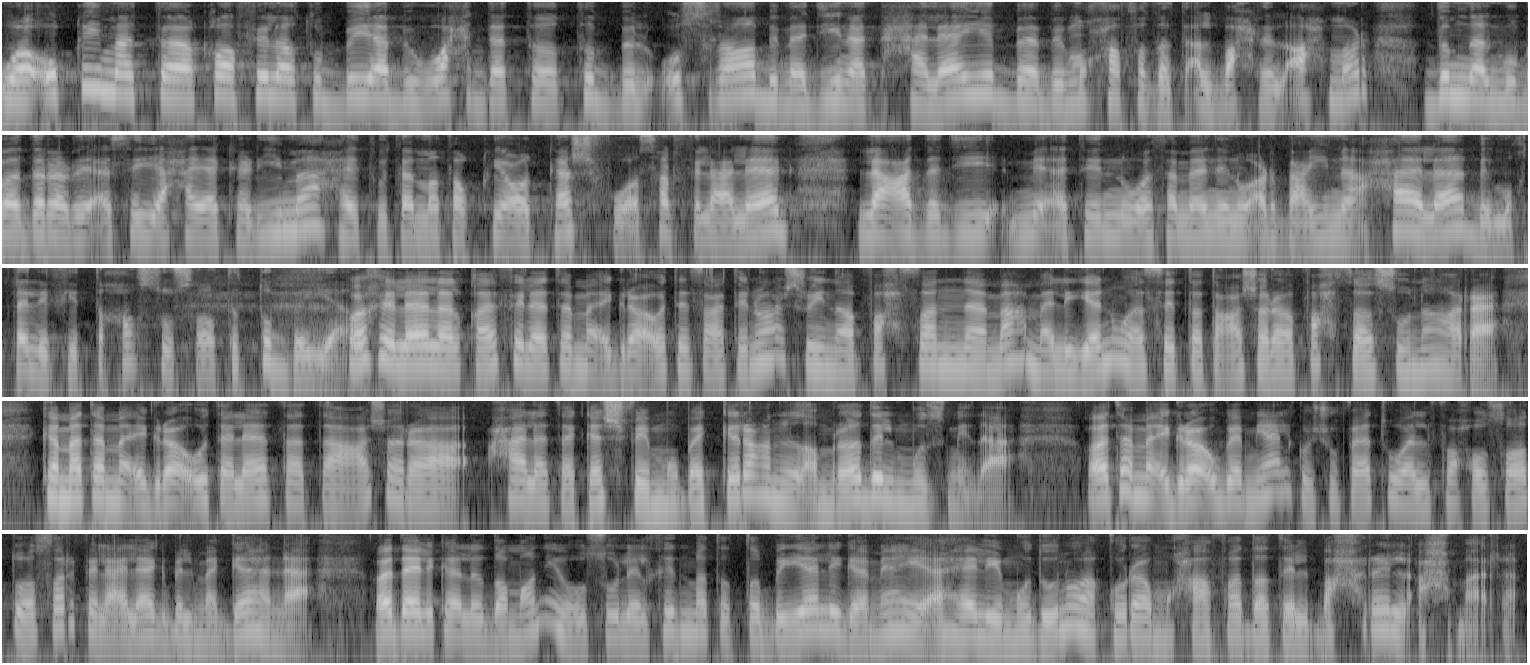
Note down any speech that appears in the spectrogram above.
وأقيمت قافلة طبية بوحدة طب الأسرة بمدينة حلايب بمحافظة البحر الأحمر ضمن المبادرة الرئاسية حياة كريمة حيث تم توقيع الكشف وصرف العلاج لعدد 148 حالة بمختلف التخصصات الطبية. وخلال القافلة تم إجراء 29 فحصا معمليا و16 فحص سونار. كما تم إجراء 13 حالة كشف مبكر عن الأمراض المزمنة. وتم إجراء جميع الكشوفات والفحوصات وصرف العلاج بالمجان وذلك لضمان وصول الخدمة الطبية لجميع أهالي مدن وقرى محافظة البحر الأحمر.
